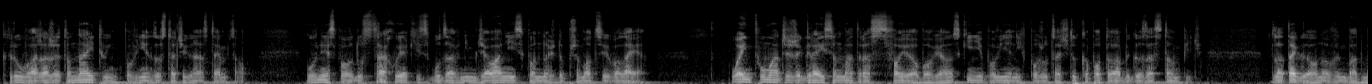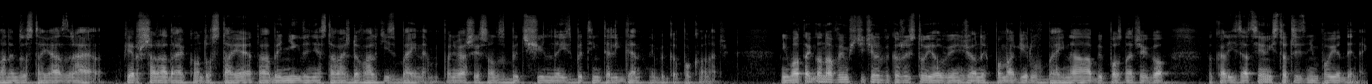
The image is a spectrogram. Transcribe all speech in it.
który uważa, że to Nightwing powinien zostać jego następcą. Głównie z powodu strachu, jaki wzbudza w nim działanie i skłonność do przemocy Woleja. Wayne tłumaczy, że Grayson ma teraz swoje obowiązki i nie powinien ich porzucać tylko po to, aby go zastąpić. Dlatego nowym Batmanem zostaje Azrael. Pierwsza rada, jaką dostaje, to aby nigdy nie stawać do walki z Bane'em, ponieważ jest on zbyt silny i zbyt inteligentny, by go pokonać. Mimo tego nowy mściciel wykorzystuje uwięzionych pomagierów Bane'a, aby poznać jego lokalizację i stoczyć z nim pojedynek.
